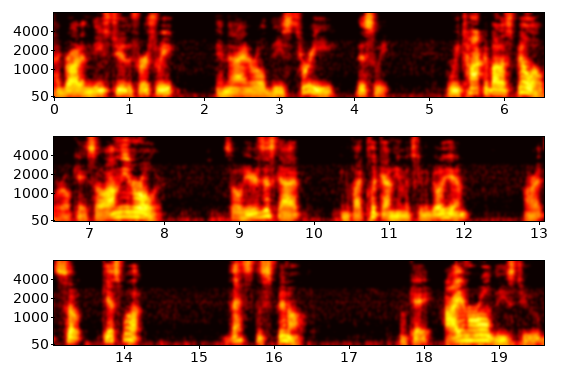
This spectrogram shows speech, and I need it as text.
I brought in these two the first week, and then I enrolled these three this week. We talk about a spillover. Okay, so I'm the enroller. So here's this guy, and if I click on him, it's going to go to him. All right, so guess what? That's the spinoff. Okay, I enrolled these two.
